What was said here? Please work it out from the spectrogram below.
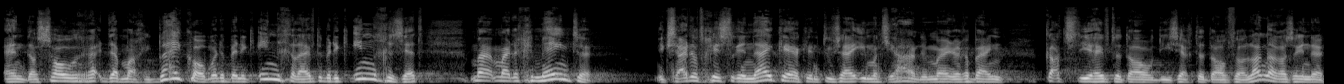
En dat zo, daar mag ik bijkomen, daar ben ik ingelijfd, daar ben ik ingezet. Maar, maar de gemeente, ik zei dat gisteren in Nijkerk en toen zei iemand, ja, maar de Kats die heeft het al, die zegt het al veel langer. Als er in, de,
